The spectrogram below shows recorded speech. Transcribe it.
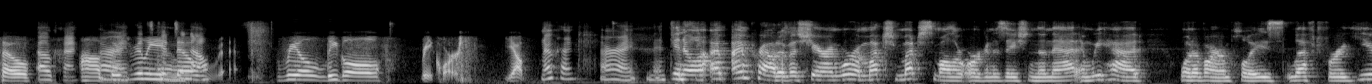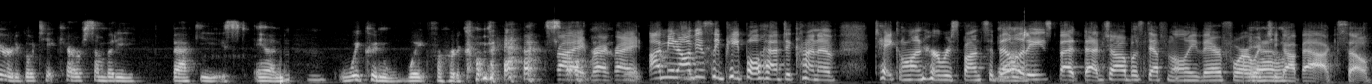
So okay. um, there's right. really no real legal recourse. Yep. Okay. All right. You know, I'm, I'm proud of us, Sharon. We're a much, much smaller organization than that. And we had one of our employees left for a year to go take care of somebody back east. And mm-hmm. we couldn't wait for her to come back. So. Right, right, right. I mean, obviously, people had to kind of take on her responsibilities, yeah. but that job was definitely there for her yeah. when she got back. So.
